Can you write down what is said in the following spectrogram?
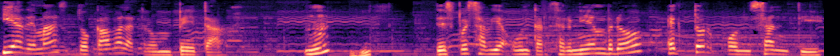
y además tocaba la trompeta. Después había un tercer miembro, Héctor Ponsanti.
